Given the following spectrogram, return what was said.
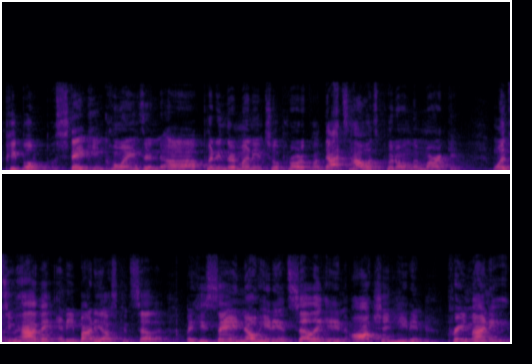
people staking coins and uh, putting their money into a protocol. That's how it's put on the market. Once you have it, anybody else can sell it. But he's saying no, he didn't sell it, he didn't auction, he didn't pre-money,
